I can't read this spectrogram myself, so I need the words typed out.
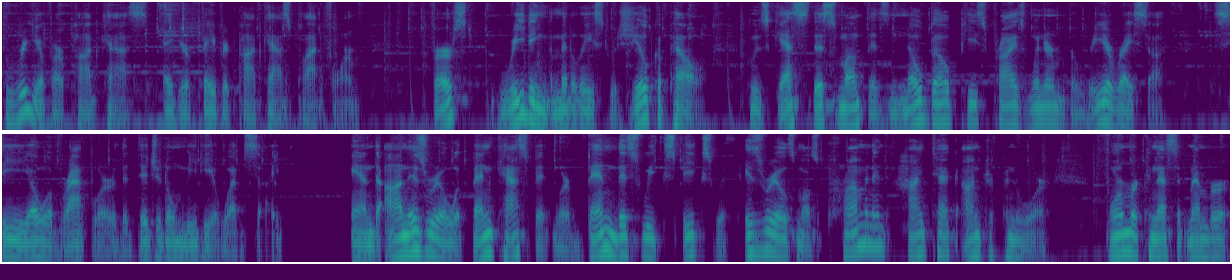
three of our podcasts at your favorite podcast platform. First, Reading the Middle East with Gilles Kepel, whose guest this month is Nobel Peace Prize winner Maria Ressa, CEO of Rappler, the digital media website and on Israel with Ben Caspit, where Ben this week speaks with Israel's most prominent high tech entrepreneur, former Knesset member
